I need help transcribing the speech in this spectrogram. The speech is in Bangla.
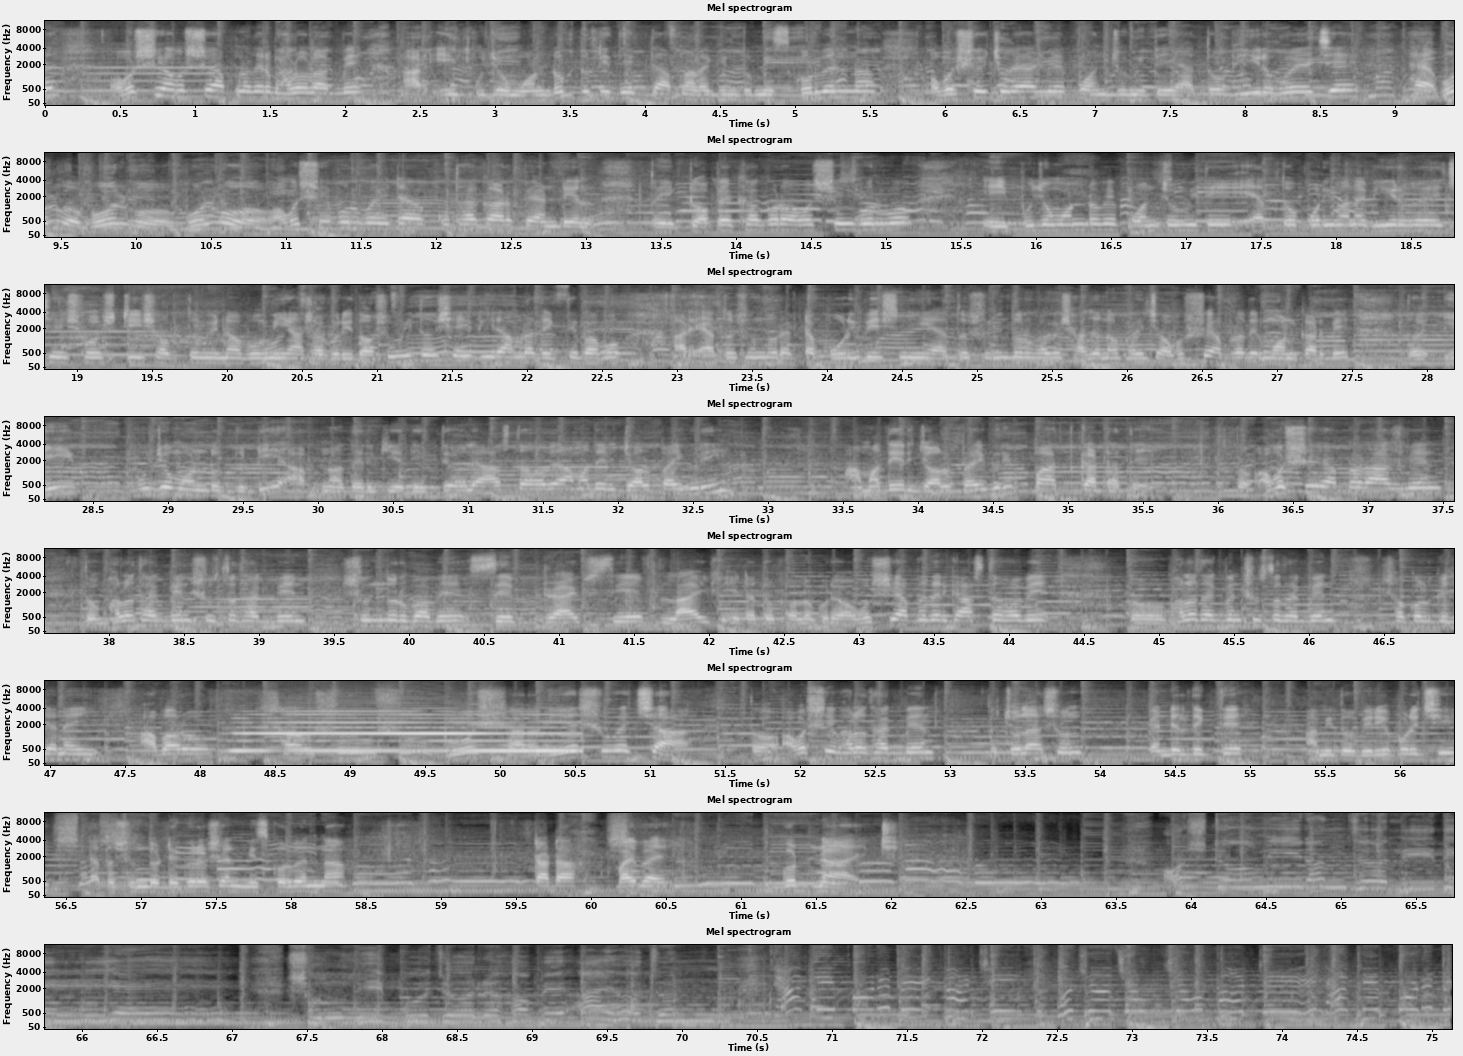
অবশ্যই অবশ্যই আপনাদের ভালো লাগবে। আর এই পুজো মণ্ডপ দুটি দেখতে আপনারা কিন্তু মিস করবেন না। অবশ্যই চলে আসবে, পঞ্চমীতে এত ভিড় হয়েছে। হ্যাঁ বলব বলব বলব, অবশ্যই বলব এটা কোথাকার প্যান্ডেল। তো একটু অপেক্ষা করো, অবশ্যই বলব। এই পুজো মণ্ডপে পঞ্চমীতে এত পরিমাণে ভিড় হয়েছে, ষষ্ঠী, সপ্তমী, নবমী, আশা করি দশমীতেও সেই ভিড় আমরা দেখতে পাবো। আর এত সুন্দর একটা পরিবেশ নিয়ে এত সুন্দরভাবে সাজানো হয়েছে, অবশ্যই আপনাদের মন কাড়বে। তো এই পুজো মণ্ডপ দুটি আপনাদেরকে দেখতে হলে আসতে হবে আমাদের জলপাইগুড়ি আমাদের জলপাইগুড়ি পাতকাটাতে তো অবশ্যই আপনারা আসবেন তো ভালো থাকবেন, সুস্থ থাকবেন, সুন্দরভাবে সেফ ড্রাইভ সেফ লাইফ এটা তো ফলো করে অবশ্যই আপনাদেরকে আসতে হবে। তো ভালো থাকবেন, সুস্থ থাকবেন, সকলকে জানাই আবারও শারদীয়ের শুভেচ্ছা। তো অবশ্যই ভালো থাকবেন, তো চলে আসুন প্যান্ডেল দেখতে। আমি তো বেরিয়ে পড়েছি, এত সুন্দর ডেকোরেশন মিস করবেন না। Tata bye bye good night অষ্টমীর অঞ্জলি পুজোর হবে আয়োজন। ঝাঁপি পড়বে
